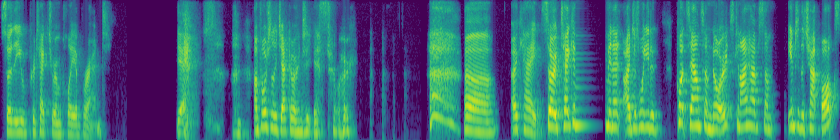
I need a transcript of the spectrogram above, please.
so that you protect your employer brand. Yeah. Unfortunately, Jack owned it yesterday. uh, okay. So take a minute. I just want you to put down some notes. Can I have some into the chat box?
